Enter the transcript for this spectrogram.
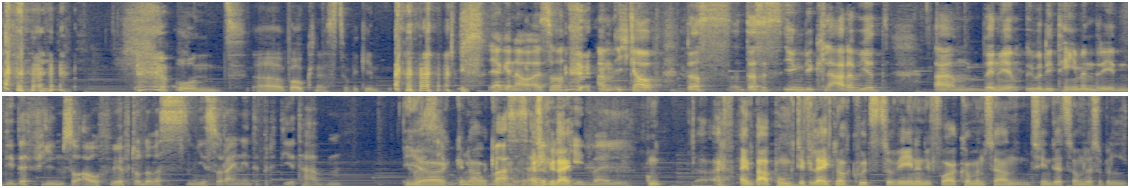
und äh, Wokeness zu Beginn. ja, genau. Also ähm, ich glaube, dass, dass es irgendwie klarer wird, ähm, wenn wir über die Themen reden, die der Film so aufwirft oder was wir so rein interpretiert haben. Ja, quasi, genau. Was genau. es also vielleicht geht, weil. Um ein paar Punkte vielleicht noch kurz zu erwähnen, die vorkommen sind, sind jetzt, um das ein bisschen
